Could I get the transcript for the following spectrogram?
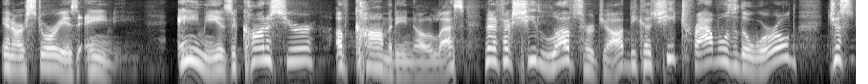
in our story is Amy. Amy is a connoisseur of comedy, no less. Matter of fact, she loves her job because she travels the world just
